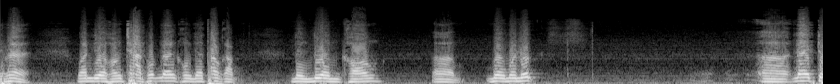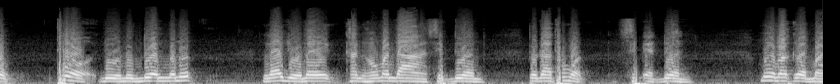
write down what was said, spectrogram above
2475 วันเดียวของชาติภพนั้นคงจะเท่ากับหนึ่งเดือนของเออเมืองมนุษย์เอ่อนายจุกเที่ยวอยู่หนึ่งเดือนมนุษย์ แล้วอยู่ในคันของมันดาสิบเดือนเป็นเวลาทั้งหมดสิบเอ็ดเดือน เมื่อมาเกิดใหม่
